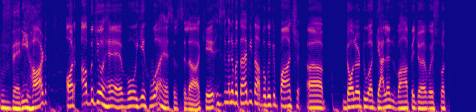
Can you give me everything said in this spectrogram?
very hard और अब जो है, वो ये हुआ है सिलसिला कि जैसे मैंने बताया भी था आप लोगों के पाँच डॉलर टू अ गैलन वहाँ पे जो है वो इस वक्त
